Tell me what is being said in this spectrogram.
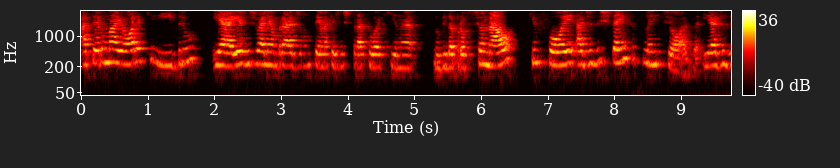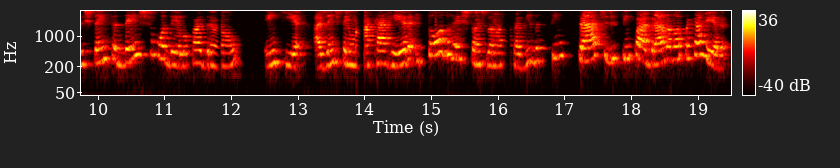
a ter um maior equilíbrio. E aí a gente vai lembrar de um tema que a gente tratou aqui na, no Vida Profissional, que foi a desistência silenciosa. E a desistência deste modelo padrão em que a gente tem uma carreira e todo o restante da nossa vida se trate de se enquadrar na nossa carreira.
